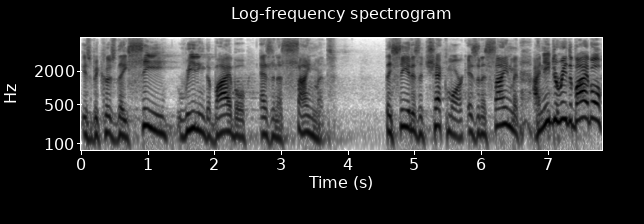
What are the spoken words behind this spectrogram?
Is because they see reading the Bible as an assignment. They see it as a check mark, as an assignment. I need to read the Bible.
